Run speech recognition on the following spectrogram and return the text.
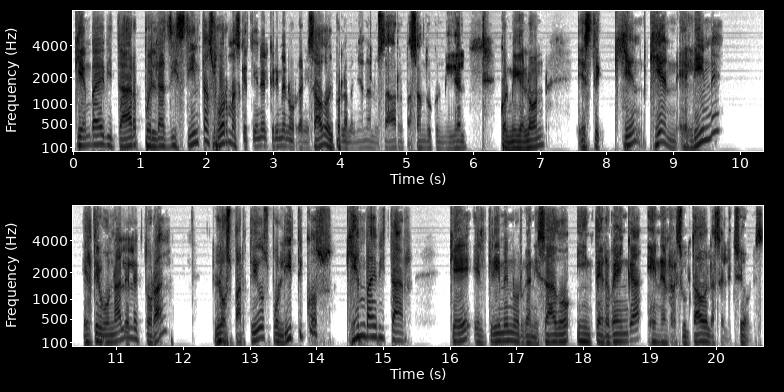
quién va a evitar pues las distintas formas que tiene el crimen organizado. Hoy por la mañana lo estaba repasando con Miguel, con Miguelón. Este, ¿quién, quién? ¿El INE? ¿El Tribunal Electoral? los partidos políticos, ¿quién va a evitar que el crimen organizado intervenga en el resultado de las elecciones?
